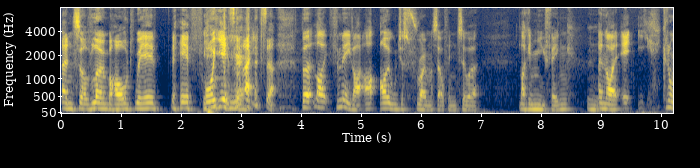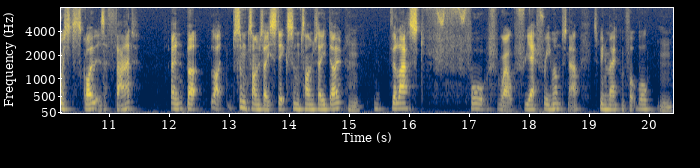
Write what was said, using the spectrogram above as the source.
And sort of lo and behold, we're here four years later. But like for me, like I, I will just throw myself into a like a new thing Mm. and like it, you can almost describe it as a fad, and but like sometimes they stick, sometimes they don't. Mm. The last four, well, yeah, three months now, it's been American football. Mm.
